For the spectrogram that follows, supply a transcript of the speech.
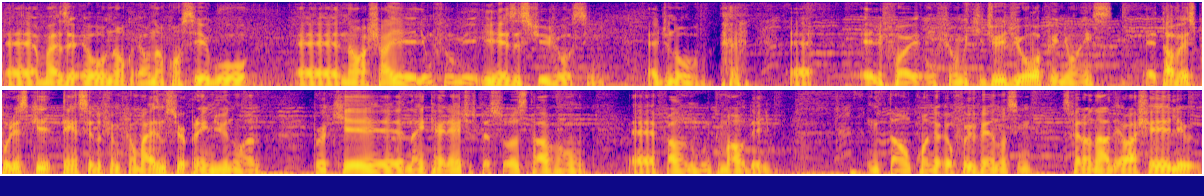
é, mas eu, eu, não, eu não consigo é, não achar ele um filme irresistível assim. É, de novo, é, ele foi um filme que dividiu opiniões. É, talvez por isso que tenha sido o filme que eu mais me surpreendi no ano, porque na internet as pessoas estavam é, falando muito mal dele. Então, quando eu fui vendo, assim, nada, eu achei ele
